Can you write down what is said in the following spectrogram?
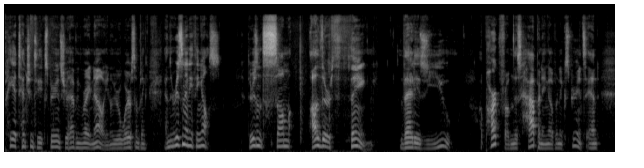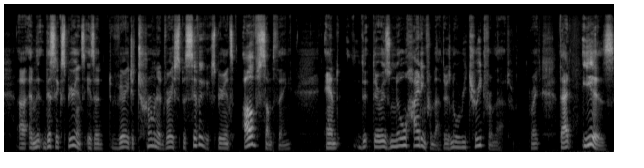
pay attention to the experience you're having right now you know you're aware of something and there isn't anything else. There isn't some other thing that is you apart from this happening of an experience. And uh, and th- this experience is a very determinate very specific experience of something and th- there is no hiding from that. There's no retreat from that right? That is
